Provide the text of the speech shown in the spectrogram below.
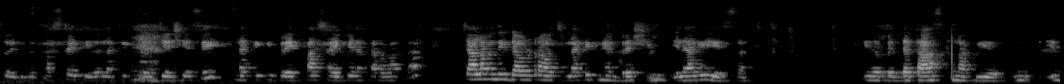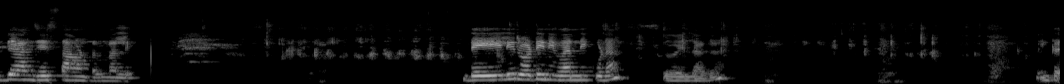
సో ఇది ఫస్ట్ అయితే ఇవాళ లక్కీకి బ్రష్ చేసేసి లక్కీకి బ్రేక్ఫాస్ట్ అయిపోయిన తర్వాత చాలా మందికి డౌట్ రావచ్చు. లక్కీకి నేను బ్రష్ ఇలాగే చేస్తాను. ఇది పెద్ద టాస్క్ నాకు ఇది చేస్తూ ఉంటుంది మళ్ళీ. డైలీ రొటీన్ ఇవన్నీ కూడా. సో ఇలాగా. ఇంకా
